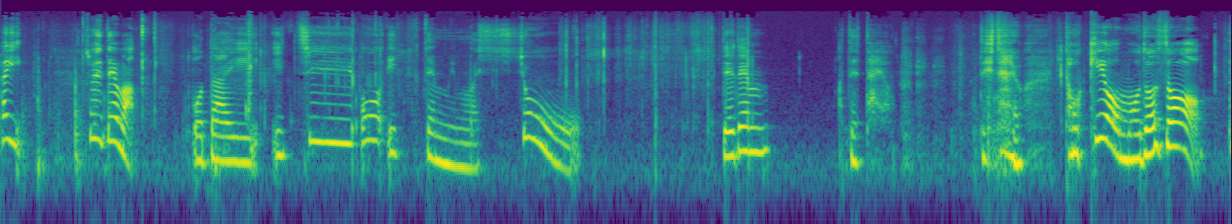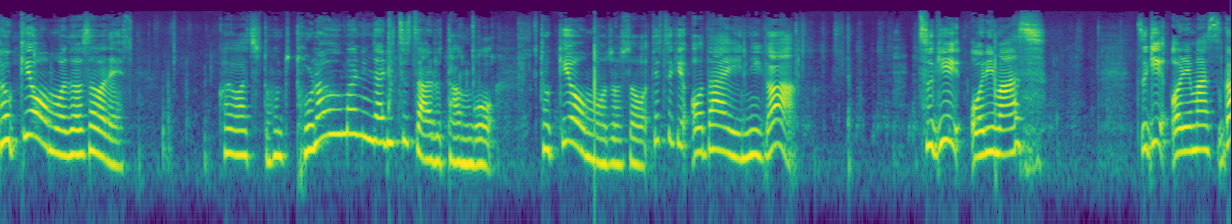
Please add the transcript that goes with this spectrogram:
はい。それでは、お題1を言ってみましょう。ででん。あ、出たよ。できたよ。時を戻そう。時を戻そうです。これはちょっとほんとトラウマになりつつある単語。時を戻そう。で、次、お題2が、次、折ります。次、折りますが、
